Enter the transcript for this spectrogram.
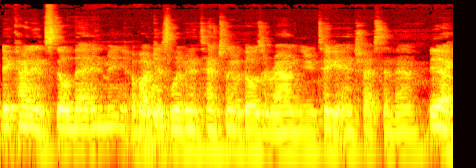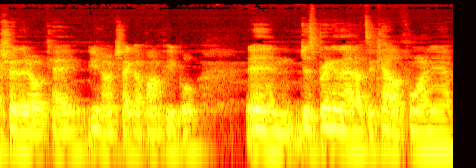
it kind of instilled that in me about Mhm. just living intentionally with those around you, take an interest in them, Yeah. make sure they're okay, you know, check up on people, and just bringing that out to California.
